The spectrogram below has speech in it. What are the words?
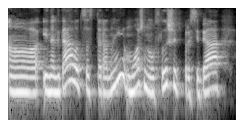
а, иногда вот со стороны можно услышать про себя а,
